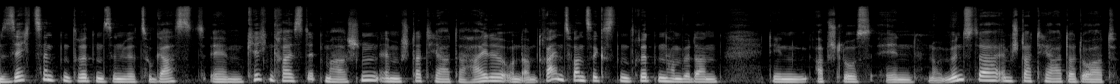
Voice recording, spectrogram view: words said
16.03. sind wir zu Gast im Kirchenkreis Dithmarschen im Stadttheater Heide und am 23.03. haben wir dann den Abschluss in Neumünster im Stadttheater dort.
